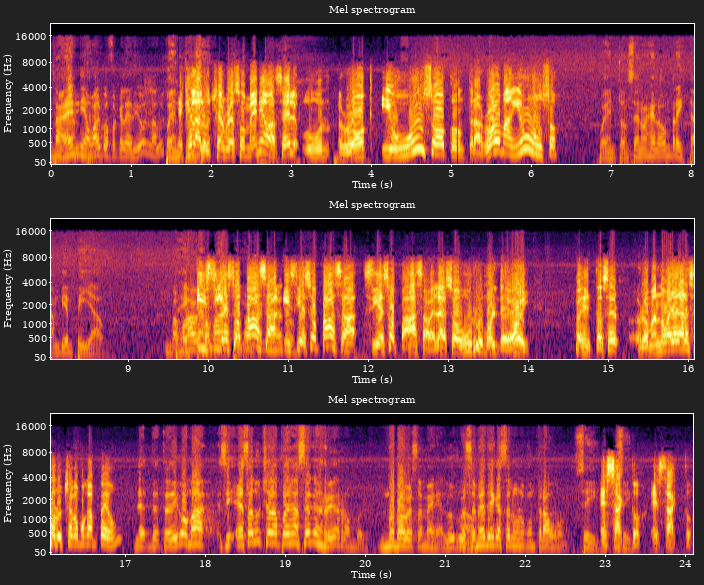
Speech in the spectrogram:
Una hernia o algo fue que le dio en la lucha. Pues Es que la lucha en WrestleMania va a ser un Rock y un uso contra Roman y un uso. Pues entonces no es el hombre y están bien pillados. Vamos a ver, Y vamos a si ver eso pasa y si eso pasa, si eso pasa, ¿verdad? Eso es un rumor de hoy. Pues entonces Roman no va a llegar a esa lucha como campeón. De- de- te digo más, si esa lucha la pueden hacer en Royal Rumble, no para WrestleMania. No. WrestleMania tiene que ser uno contra uno. Sí. Exacto, exacto,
